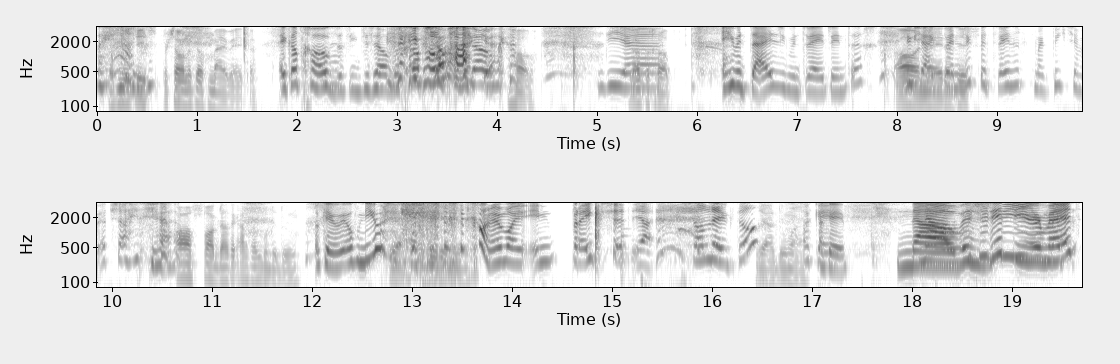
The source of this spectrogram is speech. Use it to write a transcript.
Of moet je iets persoonlijks over mij weten? Ik had gehoopt dat hij dezelfde Ik grap zou maken. ook. Oh, Die, eh, welke grap? Ik ben Thijs, ik ben 22. Oh ik zei, nee, ik ben Luc, is... ben 22, ik maak beats en websites. Ja. Oké, Oh fuck, dat had ik eigenlijk ook moeten doen. wil je opnieuw? Ja. Gewoon helemaal in preek zetten. Ja, wel leuk toch? ja doe maar. Oké. Oké. Nou, we, zitten hier met met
